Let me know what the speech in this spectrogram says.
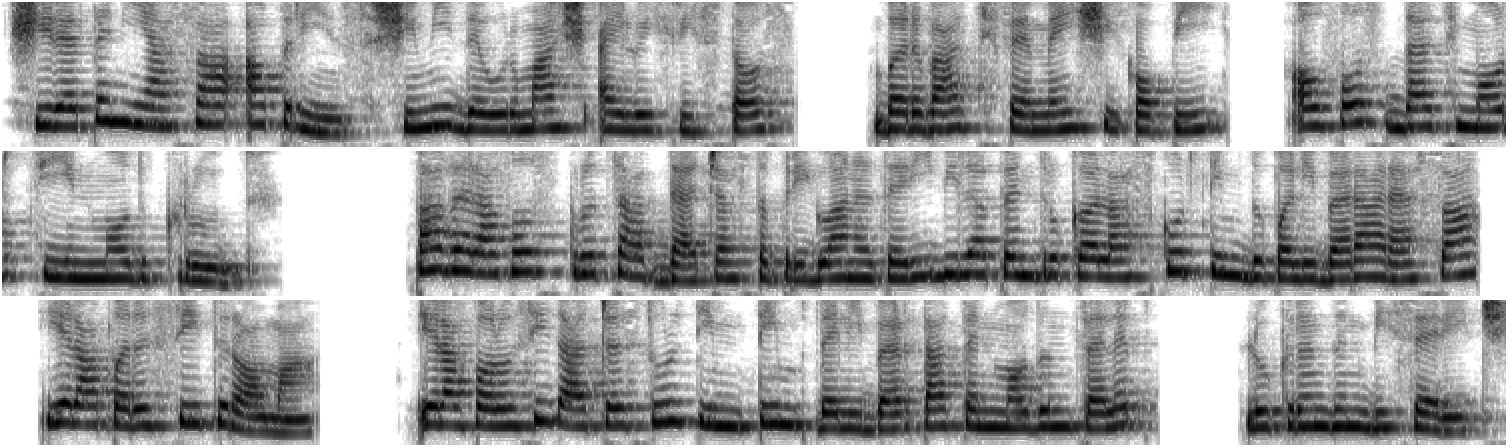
și retenia sa a prins și mii de urmași ai lui Hristos, bărbați, femei și copii, au fost dați morții în mod crud. Pavel a fost cruțat de această prigoană teribilă pentru că, la scurt timp după liberarea sa, el a părăsit Roma. El a folosit acest ultim timp de libertate în mod înțelept, lucrând în biserici.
